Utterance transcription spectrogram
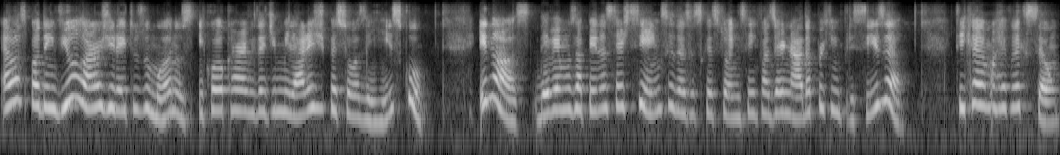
Elas podem violar os direitos humanos e colocar a vida de milhares de pessoas em risco? E nós, devemos apenas ter ciência dessas questões sem fazer nada por quem precisa? Fica aí uma reflexão.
